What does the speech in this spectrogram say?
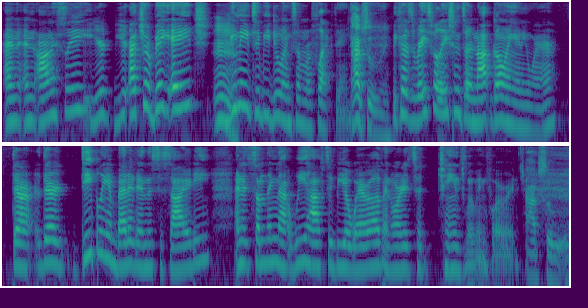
and and honestly, you're you're at your big age. Mm. You need to be doing some reflecting Absolutely. because race relations are not going anywhere. They're they're deeply embedded in the society, and it's something that we have to be aware of in order to change moving forward. Absolutely.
